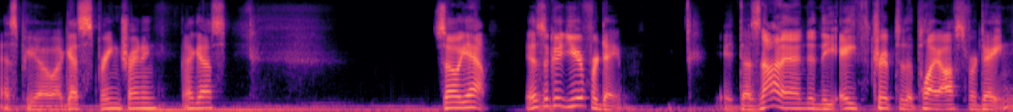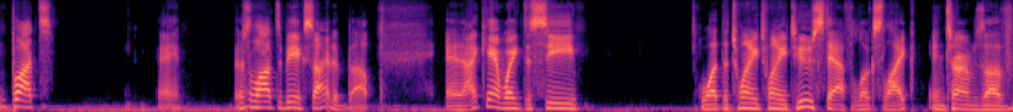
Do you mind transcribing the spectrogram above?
SPO, I guess, spring training, I guess. So, yeah, it was a good year for Dayton. It does not end in the eighth trip to the playoffs for Dayton, but hey, there's a lot to be excited about. And I can't wait to see what the 2022 staff looks like in terms of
